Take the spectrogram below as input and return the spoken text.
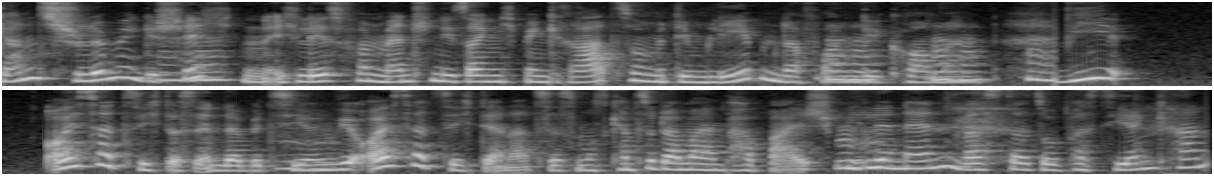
ganz schlimme mhm. Geschichten. Mhm. Ich lese von Menschen, die sagen, ich bin gerade so mit dem Leben davon mhm. gekommen. Mhm. Wie äußert sich das in der Beziehung? Mhm. Wie äußert sich der Narzissmus? Kannst du da mal ein paar Beispiele mhm. nennen, was da so passieren kann?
